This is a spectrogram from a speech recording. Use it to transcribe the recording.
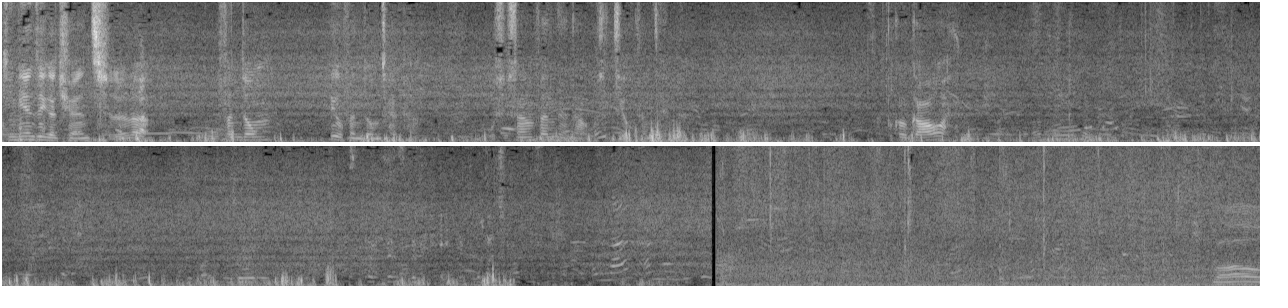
今天这个全迟了五分钟。六分钟才到，十三分的到五十九分这的。不够高啊。哇哦。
